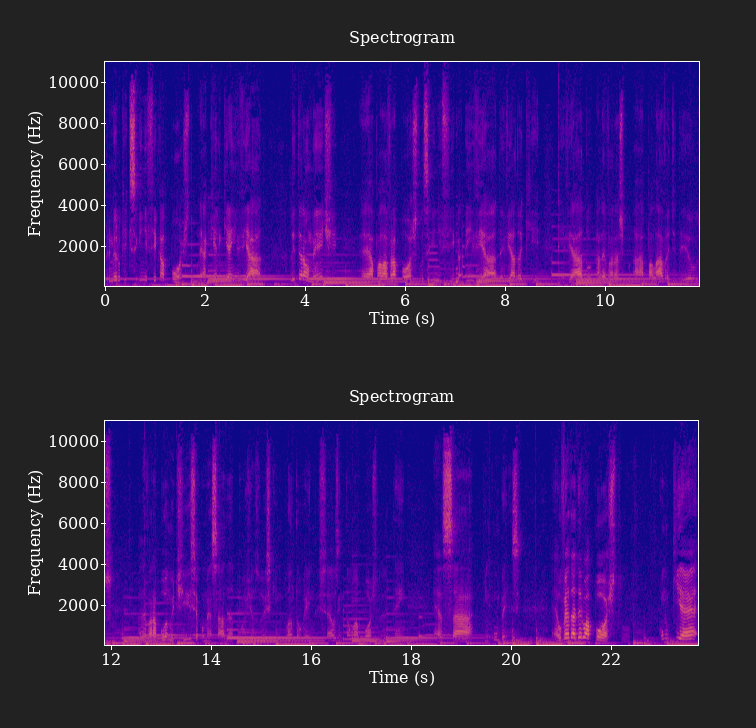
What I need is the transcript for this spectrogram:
Primeiro, o que, que significa apóstolo? É aquele que é enviado. Literalmente, é, a palavra apóstolo significa enviado. Enviado aqui, enviado a levar as, a palavra de Deus, a levar a boa notícia começada por Jesus que implanta o reino dos céus. Então, o apóstolo tem essa incumbência. É, o verdadeiro apóstolo, como que é,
